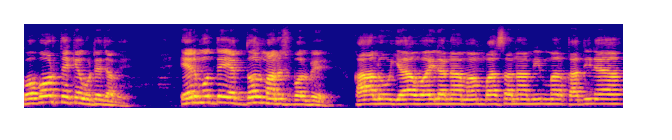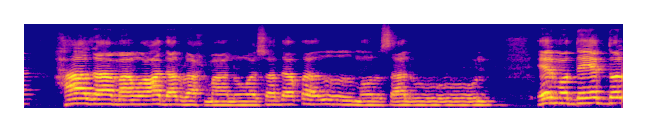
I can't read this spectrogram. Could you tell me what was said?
কবর থেকে উঠে যাবে। এর মধ্যে একদল মানুষ বলবে, কালু ইয়া ওয়াইলানা মাম্বাসানা মিম্মার কাদিনা। হাজা মা রহমান মুরসালুন। এর মধ্যে একদল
